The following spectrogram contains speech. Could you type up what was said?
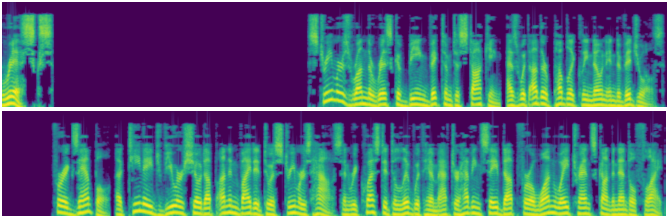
Risks Streamers run the risk of being victim to stalking, as with other publicly known individuals. For example, a teenage viewer showed up uninvited to a streamer's house and requested to live with him after having saved up for a one-way transcontinental flight.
